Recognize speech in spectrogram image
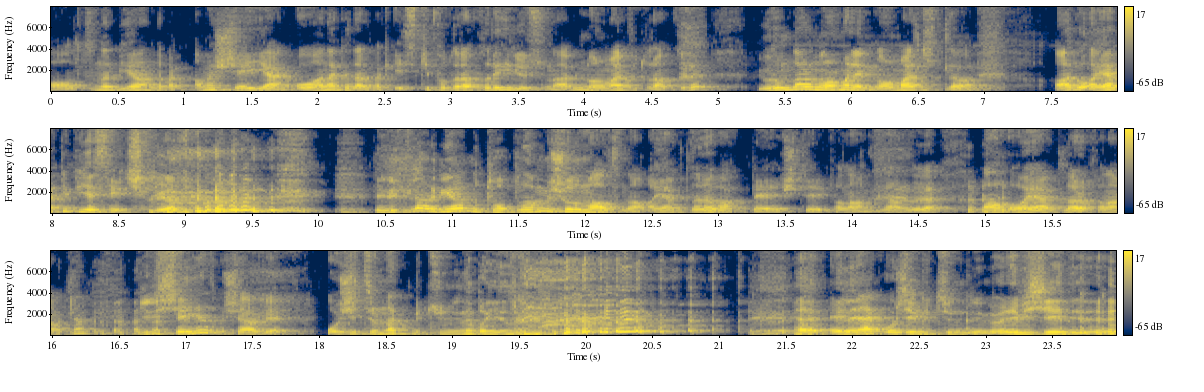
altına bir anda bak ama şey yani o ana kadar bak eski fotoğraflara gidiyorsun abi normal fotoğrafları. Yorumlar normal yani normal kitle var. Abi ayak bir piyasaya çıkıyor. Herifler bir anda toplanmış oğlum altına. Ayaklara bak be işte falan filan böyle. Ah o ayaklar falan filan. Biri şey yazmış abi. Oje tırnak bütünlüğüne bayıldım. El ayak oje bütünlüğü öyle bir şey dedi.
